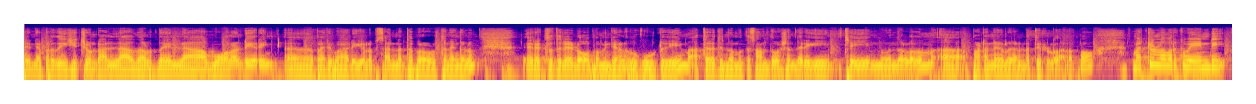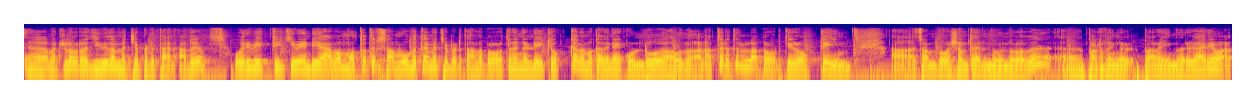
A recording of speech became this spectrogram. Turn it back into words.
പിന്നെ പ്രതീക്ഷിച്ചുകൊണ്ടല്ലാതെ നടത്തുന്ന എല്ലാ വോളണ്ടിയറിങ് പരിപാടികളും സന്നദ്ധ പ്രവർത്തനങ്ങളും രക്തത്തിലെ ഡോപ്പമിന്റെ അളവ് കൂട്ടുകയും അത്തരത്തിൽ നമുക്ക് സന്തോഷം തരികയും ചെയ്യുന്നു എന്നുള്ളതും പഠനങ്ങൾ കണ്ടെത്തിയിട്ടുള്ളതാണ്. അപ്പോൾ മറ്റുള്ളവർക്ക് വേണ്ടി മറ്റുള്ളവരുടെ ജീവിതം മെച്ചപ്പെടുത്താൻ അത് ഒരു വ്യക്തിക്ക് വേണ്ടിയാവാം മൊത്തത്തിൽ സമൂഹത്തെ മെച്ചപ്പെടുത്താനുള്ള പ്രവർത്തനങ്ങളിലേക്കൊക്കെ നമുക്കതിനെ കൊണ്ടുപോകാവുന്നതാണ്. അത്തരത്തിലുള്ള പ്രവൃത്തികളൊക്കെയും ആ, സന്തോഷം തരുന്നു എന്നുള്ളത് പഠനങ്ങൾ പറയുന്ന ഒരു കാര്യമാണ്.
